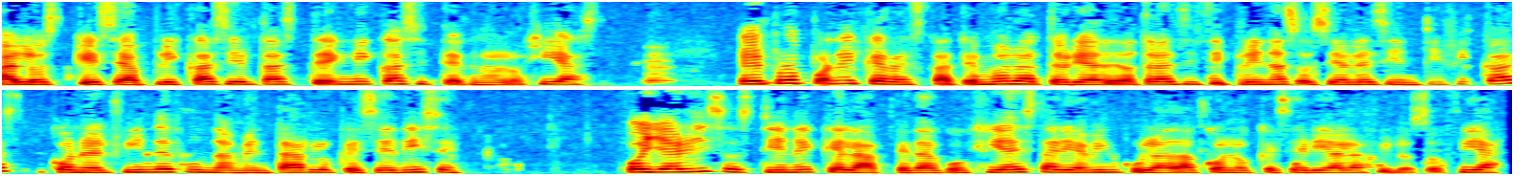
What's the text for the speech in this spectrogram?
a los que se aplica ciertas técnicas y tecnologías. Él propone que rescatemos la teoría de otras disciplinas sociales científicas con el fin de fundamentar lo que se dice. Follari sostiene que la pedagogía estaría vinculada con lo que sería la filosofía,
